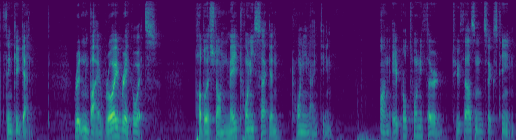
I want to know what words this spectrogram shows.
Think Again. Written by Roy Rakiewicz. Published on May 22, 2019. On April 23, 2016,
